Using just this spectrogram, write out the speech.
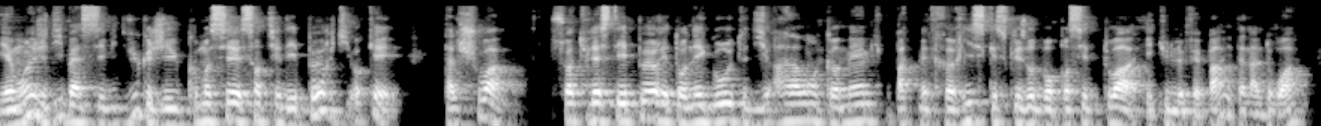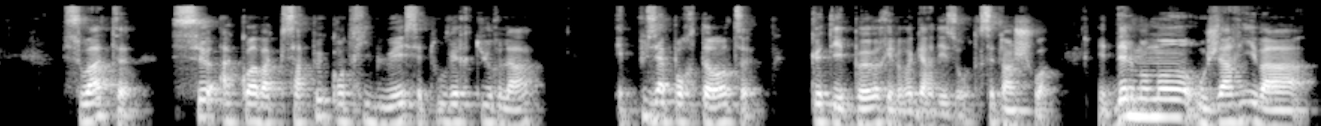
et à un moment, je dis, ben, c'est vite vu que j'ai commencé à sentir des peurs. Je dis, OK, tu as le choix. Soit tu laisses tes peurs et ton ego te dire, ah non, quand même, tu ne peux pas te mettre à risque, qu'est-ce que les autres vont penser de toi, et tu ne le fais pas, et tu en as le droit. Soit ce à quoi ça peut contribuer, cette ouverture-là, est plus importante que tes peurs et le regard des autres. C'est un choix. Et dès le moment où j'arrive à,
